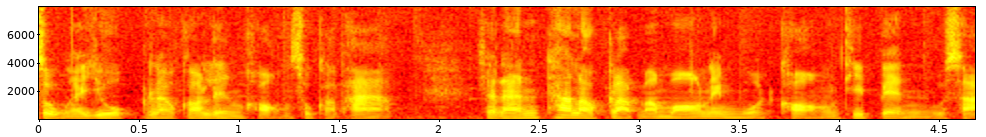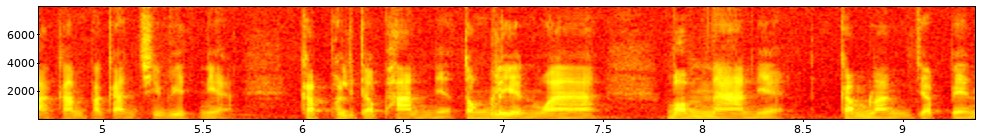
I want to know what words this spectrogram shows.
สูงอายุแล้วก็เรื่องของสุขภาพ ฉะนั้นถ้าเรากลับมามองในหมวดของที่เป็นอุตสาหกรรมประกันชีวิตเนี่ยกับผลิตภัณฑ์เนี่ยต้องเรียนว่าบำนาญเนี่ย กำลังจะเป็น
